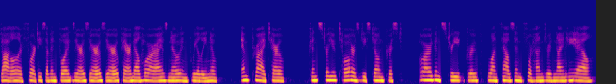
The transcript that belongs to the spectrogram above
$47.000 per Melhorias no Inquilino. Empritero. Construtores de Stonecrest. Oregon Street Group, 1409 EL.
